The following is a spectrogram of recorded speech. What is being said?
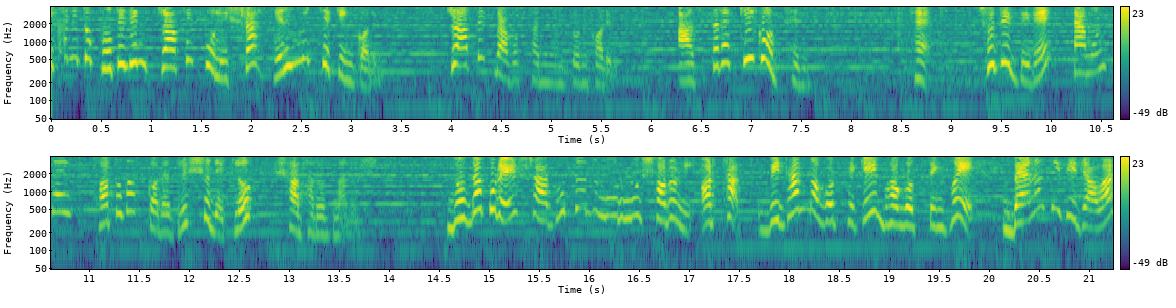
এখানে তো প্রতিদিন ট্রাফিক পুলিশরা হেলমেট চেকিং করেন, ট্রাফিক ব্যবস্থা নিয়ন্ত্রণ করেন। আজ তারা কি করছেন? হ্যাঁ ছুটির দিনে এমনটাই হতবাক করা দৃশ্য দেখল সাধারণ মানুষ। দুর্গাপুরের সাধুচাঁদ মুর্মু সরণি, অর্থাৎ বিধাননগর থেকে ভগৎ সিং হয়ে বেনাচিতে যাওয়ার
